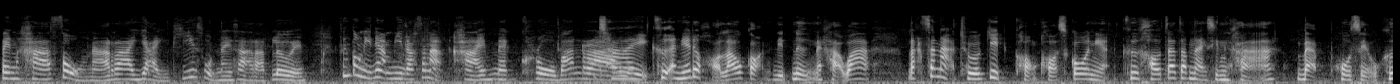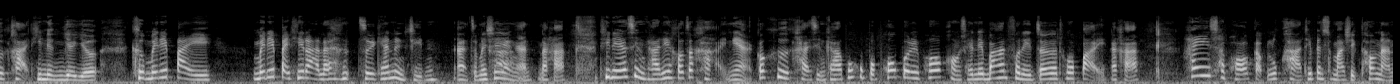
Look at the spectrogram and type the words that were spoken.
เป็นค้าส่งนะรายใหญ่ที่สุดในสหรัฐเลย ซึ่งตรงนี้เนี่ยมีลักษณะคล้ายแมคโครบ้านเรา ใช่ คืออันนี้เดี๋ยวขอเล่าก่อนนิดหนึ่งนะคะว่าลักษณะธุรกิจของ Costco เนี่ย คือเขาจะจำหน่ายสินค้าแบบโฮเซล คือขายทีหนึ่งเยอะๆ คือไม่ได้ไป ไม่ได้ไปที่ร้านแล้วซื้อแค่หนึ่งชิ้น อาจจะไม่ใช่ค่ะอย่างนั้นนะคะ ทีนี้สินค้าที่เขาจะขายเนี่ยก็คือขายสินค้าพวกอุปโภคบริโภคของใช้ในบ้านเฟอร์นิเจอร์ทั่วไปนะคะ ให้เฉพาะกับลูกค้าที่เป็นสมาชิกเท่านั้น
